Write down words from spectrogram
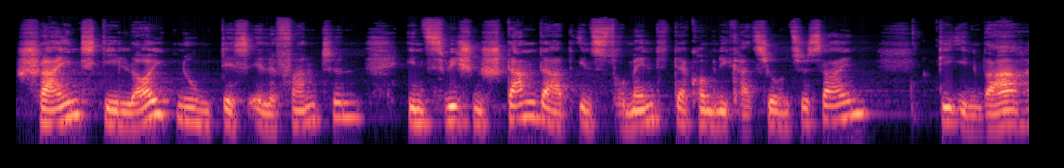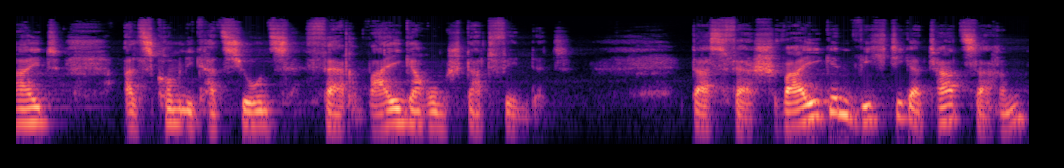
scheint die Leugnung des Elefanten inzwischen Standardinstrument der Kommunikation zu sein, die in Wahrheit als Kommunikationsverweigerung stattfindet. Das Verschweigen wichtiger Tatsachen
